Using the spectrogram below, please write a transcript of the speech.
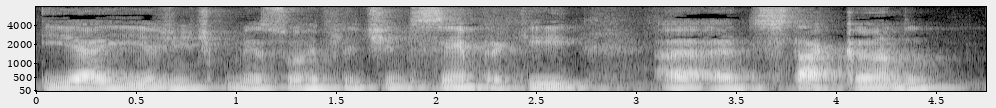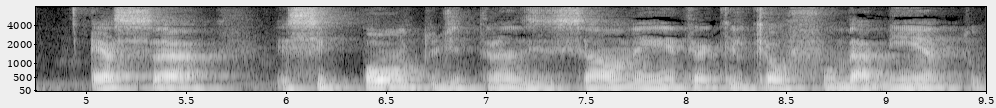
E aí a gente começou refletindo sempre aqui, destacando essa, esse ponto de transição né, entre aquilo que é o fundamento,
